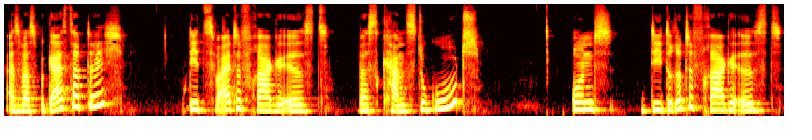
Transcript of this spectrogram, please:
Also was begeistert dich? Die zweite Frage ist, was kannst du gut? Und die dritte Frage ist,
